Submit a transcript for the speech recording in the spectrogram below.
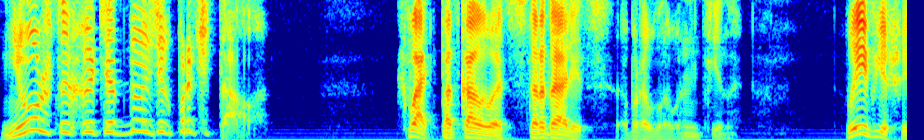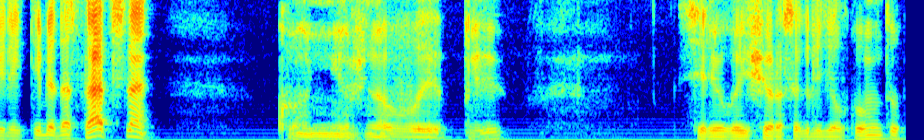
Неужто ты хоть одну из них прочитала? Хватит подкалывать, страдалец, обравла Валентина. Выпьешь или тебе достаточно? Конечно, выпью. Серега еще раз оглядел комнату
